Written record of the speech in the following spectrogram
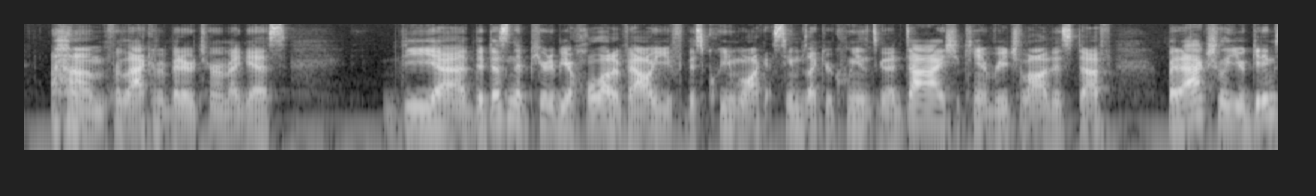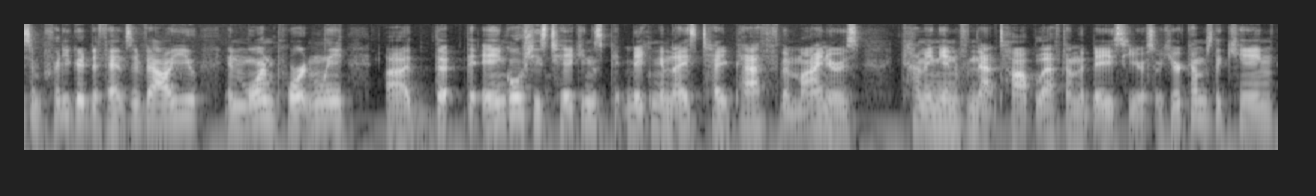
um, for lack of a better term, I guess, the uh, there doesn't appear to be a whole lot of value for this queen walk. It seems like your queen's going to die. She can't reach a lot of this stuff but actually you're getting some pretty good defensive value, and more importantly, uh, the, the angle she's taking is making a nice tight path for the miners coming in from that top left on the base here. So here comes the king.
